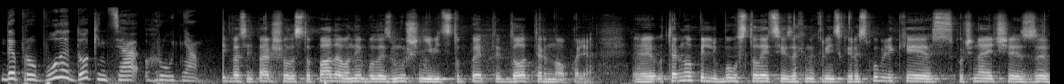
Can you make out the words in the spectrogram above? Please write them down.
де пробули до кінця грудня. 21 листопада вони були змушені відступити до Тернополя. Е, Тернопіль був столицею Західноукраїнської Республіки, починаючи з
